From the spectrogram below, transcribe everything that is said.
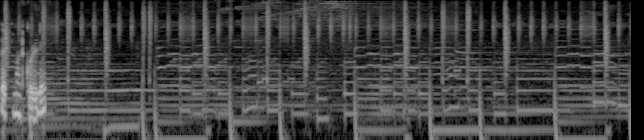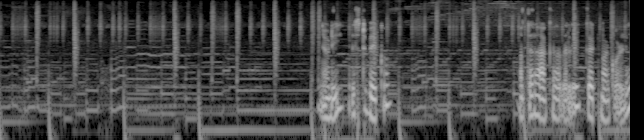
ಕಟ್ ಮಾಡ್ಕೊಳ್ಳಿ. ನೋಡಿ, ಎಷ್ಟು ಬೇಕು? ಆ ಥರ ಆಕಾರದಲ್ಲಿ ಕಟ್ ಮಾಡ್ಕೊಳ್ಳಿ.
